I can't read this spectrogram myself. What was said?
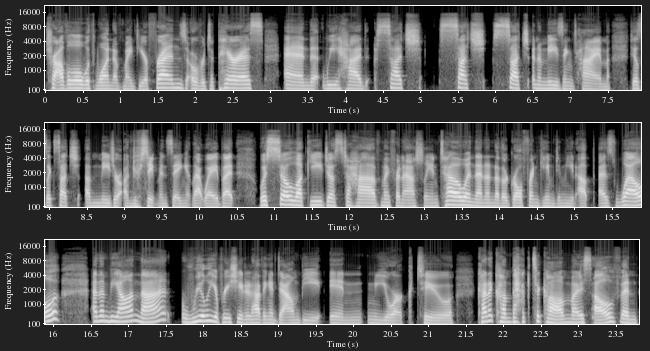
travel with one of my dear friends over to Paris, and we had such such such an amazing time. Feels like such a major understatement saying it that way but was so lucky just to have my friend ashley in tow and then another girlfriend came to meet up as well. And then beyond that really appreciated having a downbeat in new york to kind of come back to calm myself and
